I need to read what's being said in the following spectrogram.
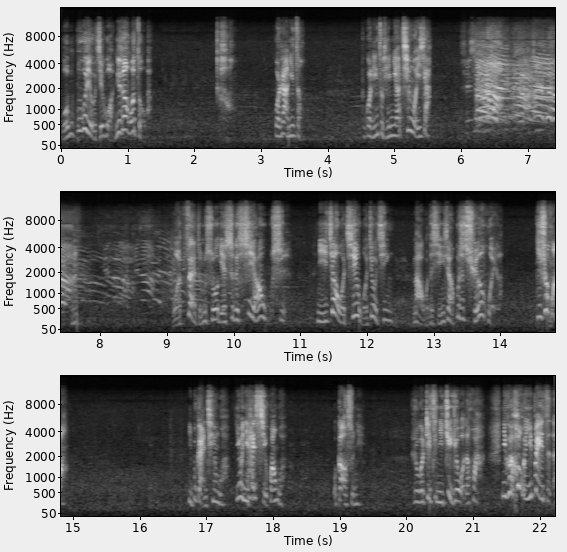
我们不会有结果。你让我走吧。好，我让你走。不过临走前你要亲我一下。我再怎么说也是个西洋武士，你叫我亲我就亲，那我的形象不是全毁了？你说谎。你不敢亲我，因为你还喜欢我。我告诉你，如果这次你拒绝我的话，你会后悔一辈子的。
